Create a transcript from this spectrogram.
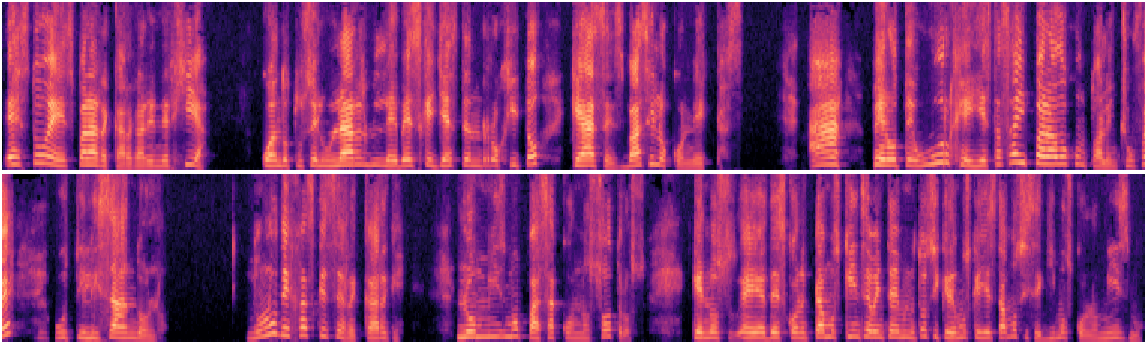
Esto es para recargar energía. Cuando tu celular le ves que ya está en rojito, ¿qué haces? Vas y lo conectas. Ah, pero te urge y estás ahí parado junto al enchufe utilizándolo. No lo dejas que se recargue. Lo mismo pasa con nosotros, que nos eh, desconectamos 15, 20 minutos y creemos que ya estamos y seguimos con lo mismo.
